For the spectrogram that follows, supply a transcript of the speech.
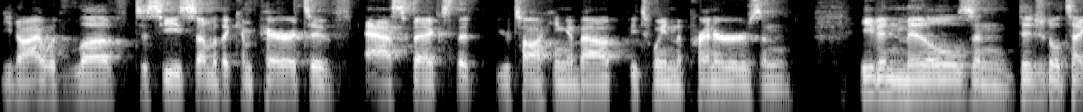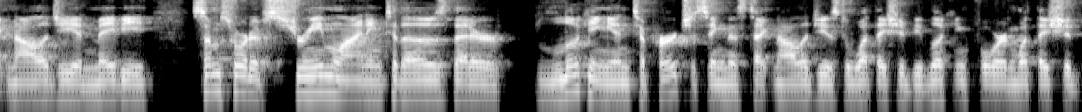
you know I would love to see some of the comparative aspects that you're talking about between the printers and even mills and digital technology, and maybe some sort of streamlining to those that are looking into purchasing this technology as to what they should be looking for and what they should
